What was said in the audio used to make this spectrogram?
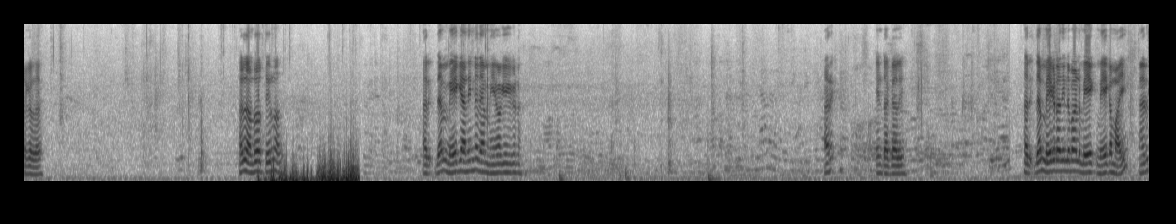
අකලා හරිද? අඬවත් තේරුණාද? හරි. දැන් මේක අඳින්න දැන් මේ වගේ එකකට හරි. එන් ටක්ගාලේ හරි. දැන් මේකට අඳින්න බලන්න. මේ මේකමයි. හරි.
